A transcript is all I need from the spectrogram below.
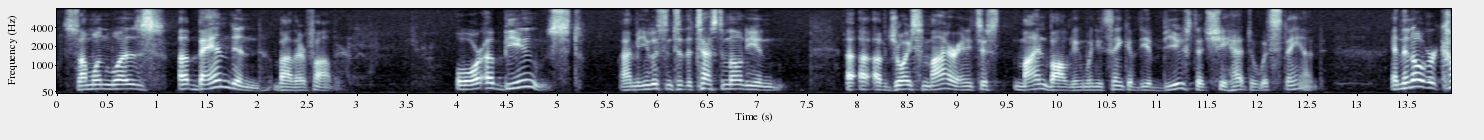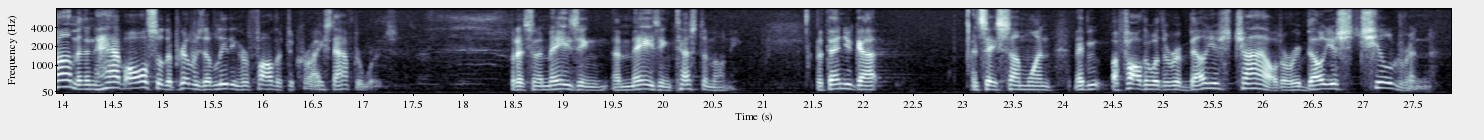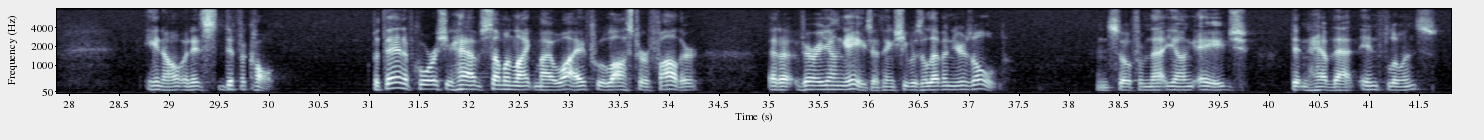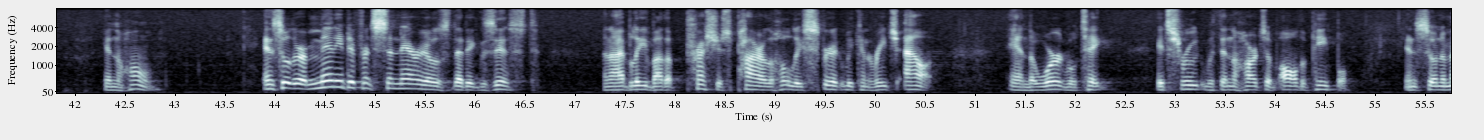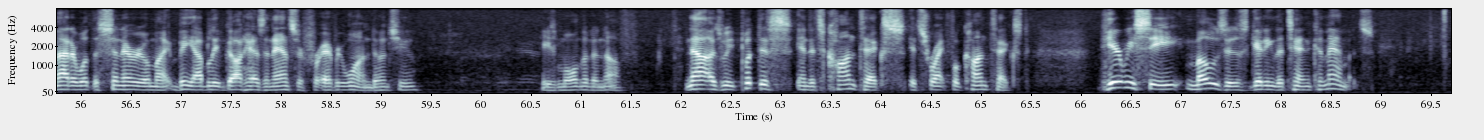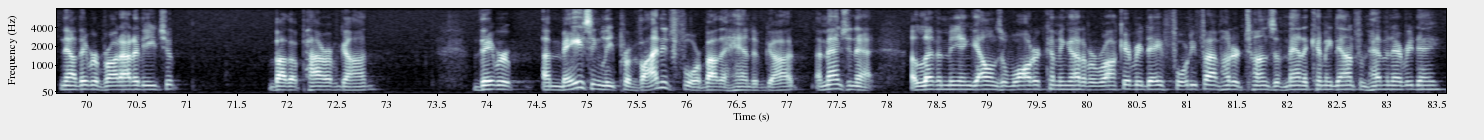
Someone was abandoned by their father or abused. I mean, you listen to the testimony in, uh, uh of Joyce Meyer, and it's just mind boggling when you think of the abuse that she had to withstand. And then overcome, and then have also the privilege of leading her father to Christ afterwards. But it's an amazing, amazing testimony. But then you got, let's say, someone, maybe a father with a rebellious child or rebellious children, you know, and it's difficult. But then, of course, you have someone like my wife who lost her father at a very young age. I think she was 11 years old. And so, from that young age, didn't have that influence in the home. And so, there are many different scenarios that exist. And I believe by the precious power of the Holy Spirit, we can reach out and the word will take its root within the hearts of all the people. And so, no matter what the scenario might be, I believe God has an answer for everyone, don't you? He's more than enough. Now, as we put this in its context, its rightful context, here we see Moses getting the Ten Commandments. Now, they were brought out of Egypt by the power of God. They were amazingly provided for by the hand of God. Imagine that 11 million gallons of water coming out of a rock every day, 4,500 tons of manna coming down from heaven every day.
